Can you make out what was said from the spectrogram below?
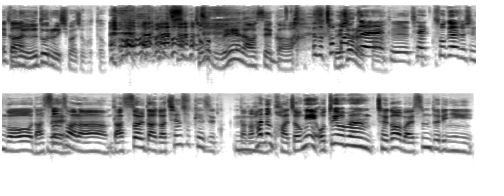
그러니까 저는 의도를 의심하죠 보통. 저건 왜 나왔을까? 그래서 첫왜 번째? 그 책 소개해 주신 거 낯선 네. 사람 낯설다가 친숙해지다가 음. 하는 과정이 어떻게 보면 제가 말씀드린 이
